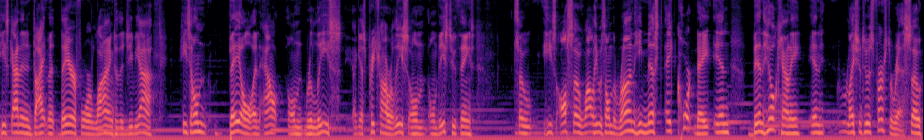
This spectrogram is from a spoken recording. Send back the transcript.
He's got an indictment there for lying to the GBI. He's on bail and out on release, I guess pretrial release on on these two things. So he's also while he was on the run, he missed a court date in Ben Hill County in relation to his first arrest. So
